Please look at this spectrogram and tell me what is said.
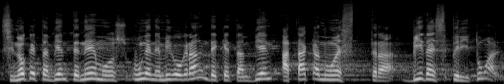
sino que también tenemos un enemigo grande que también ataca nuestra vida espiritual.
